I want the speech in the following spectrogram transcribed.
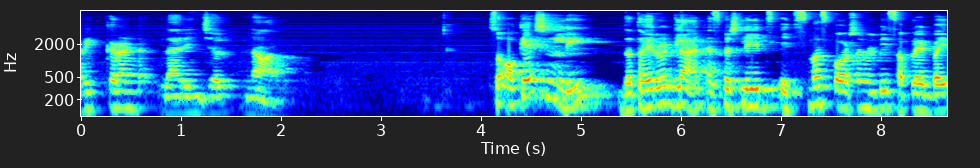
recurrent laryngeal nerve. So occasionally the thyroid gland especially its isthmus portion will be supplied by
